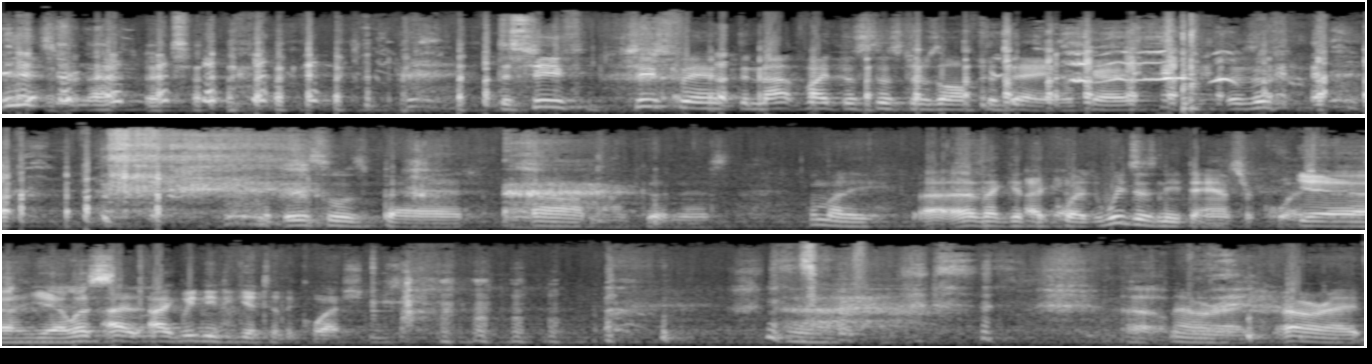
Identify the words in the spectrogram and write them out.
Isn't that- that's- The Chiefs, Chiefs fans did not fight the sisters off today, okay? This was bad. Oh my goodness. Somebody, uh, as I get the Okay. question, we just need to answer questions. Yeah, yeah. Let's. I- I- we need to get to the questions. All right, all right.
